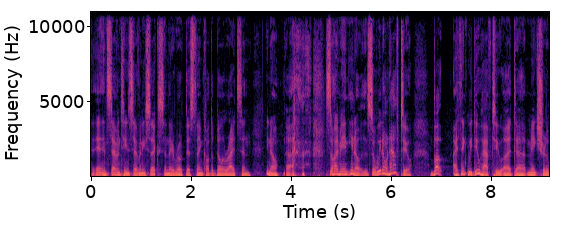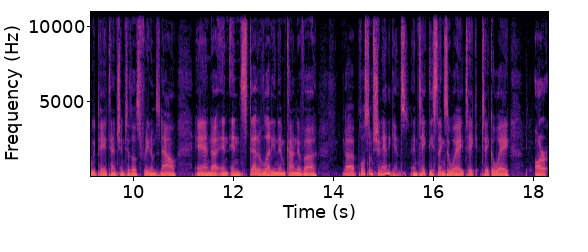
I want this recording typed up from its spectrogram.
in 1776, and they wrote this thing called the Bill of Rights, and you know, uh, so I mean, you know, so we don't have to, but I think we do have to, uh, to make sure that we pay attention to those freedoms now, and and instead of letting them kind of. Uh, pull some shenanigans and take these things away. Take take away our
